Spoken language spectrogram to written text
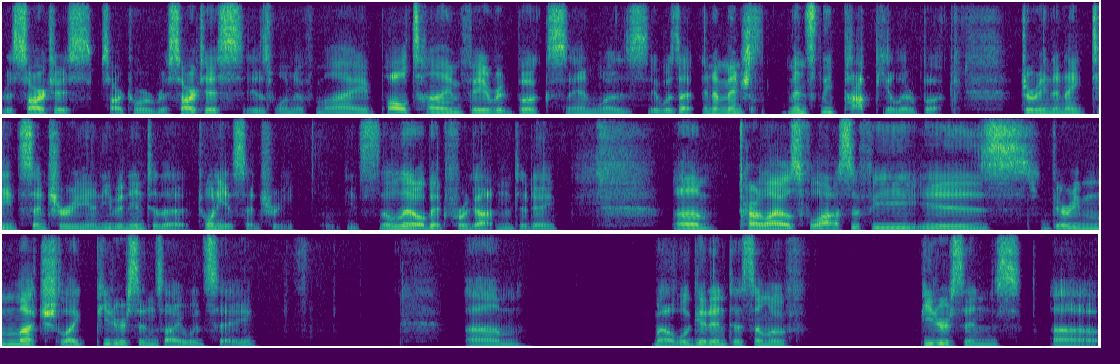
Resartus, Sartor Resartus, is one of my all-time favorite books, and was it was an immense, immensely popular book during the 19th century and even into the 20th century. It's a little bit forgotten today. Um, Carlyle's philosophy is very much like Peterson's, I would say. Um, well, we'll get into some of Peterson's uh,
